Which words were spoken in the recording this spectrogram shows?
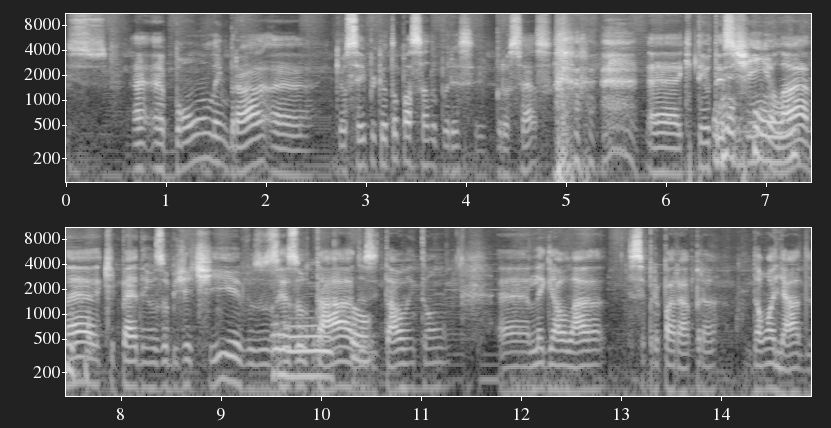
Isso. É, é bom lembrar é, que eu sei porque eu tô passando por esse processo. é, que tem o textinho lá, né? Que pedem os objetivos, os Isso. resultados e tal. Então é legal lá se preparar para dar uma olhada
